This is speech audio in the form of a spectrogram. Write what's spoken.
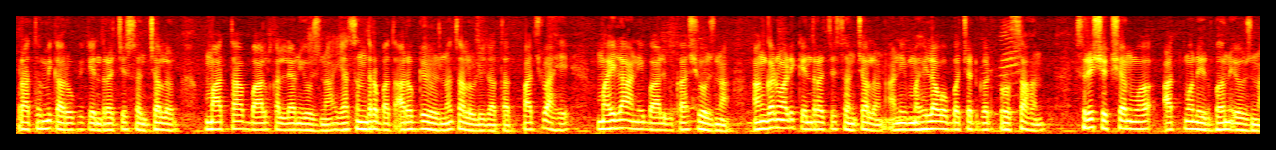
प्राथमिक आरोग्य केंद्राचे संचालन माता बाल कल्याण योजना या संदर्भात आरोग्य योजना चालवली जातात. पाचवी आहे महिला आणि बाल विकास योजना. अंगणवाडी केंद्राचे संचालन आणि महिला व बचत गट प्रोत्साहन स्त्री शिक्षण व आत्मनिर्भर योजना.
